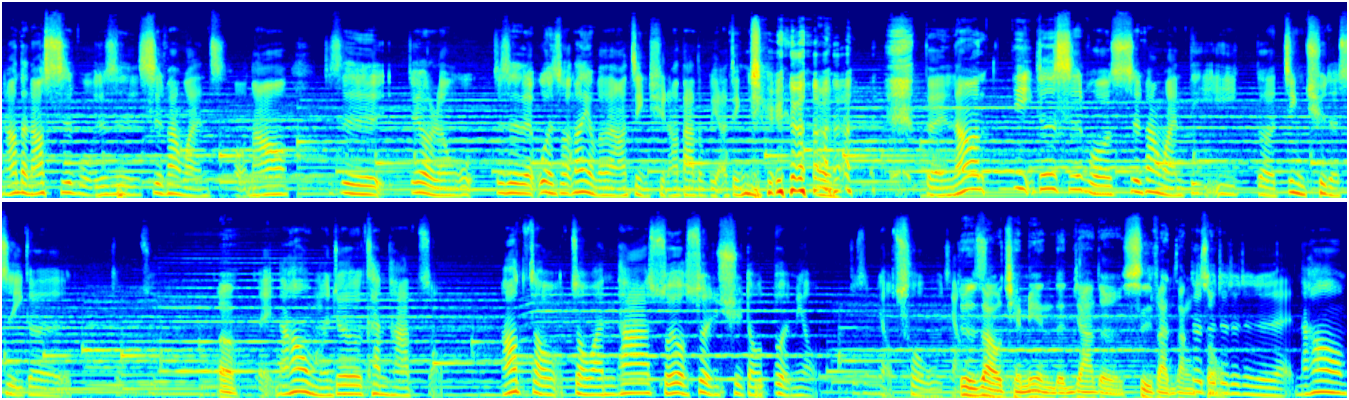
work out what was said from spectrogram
然后等到师伯就是示范完之后，然后就是就有人问，就是问说那有没有人要进去，然后大家都不要进去。对，然后第就是师伯示范完第一个进去的是一个走柱，嗯，对，然后我们就看他走，然后走走完他所有顺序都对，没有就是没有错误这样，就是照前面人家的示范这样走，对对对对对对对，然后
